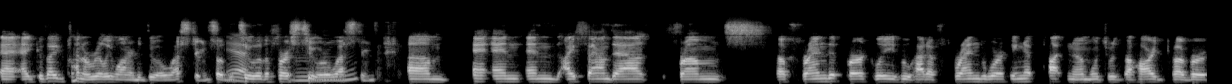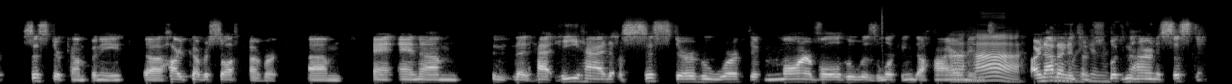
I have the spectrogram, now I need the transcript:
because I kind of really wanted to do a western. So the Yeah. two of the 1st two are westerns. Um, and, and and I found out from a friend at Berkley who had a friend working at Putnam, which was the hardcover sister company, uh, hardcover softcover, um, and, and um, that had he had a sister who worked at Marvel who was looking to hire an intern or not Oh an intern, looking to hire an assistant.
